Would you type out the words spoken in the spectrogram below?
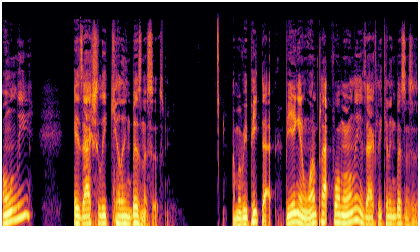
only is actually killing businesses. I'm gonna repeat that being in one platform only is actually killing businesses.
